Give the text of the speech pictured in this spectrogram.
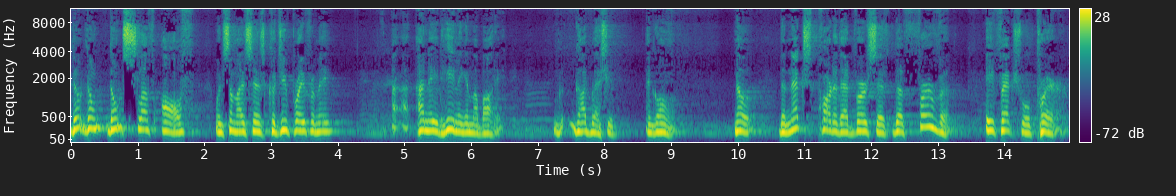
Don't, don't, don't slough off when somebody says, Could you pray for me? I, I need healing in my body. God bless you, and go on. No, the next part of that verse says, the fervent, effectual prayer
